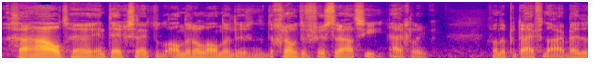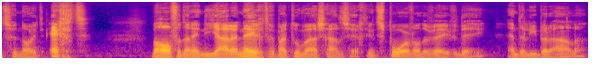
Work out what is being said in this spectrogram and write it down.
gehaald. Hè, in tegenstelling tot andere landen. Dus de grote frustratie eigenlijk van de Partij van de Arbeid. Dat ze nooit echt, behalve dan in de jaren negentig. Maar toen waren, zaten ze echt in het spoor van de VVD en de liberalen.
